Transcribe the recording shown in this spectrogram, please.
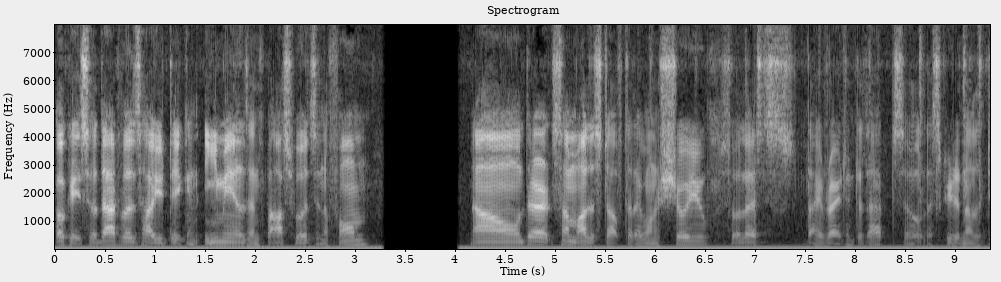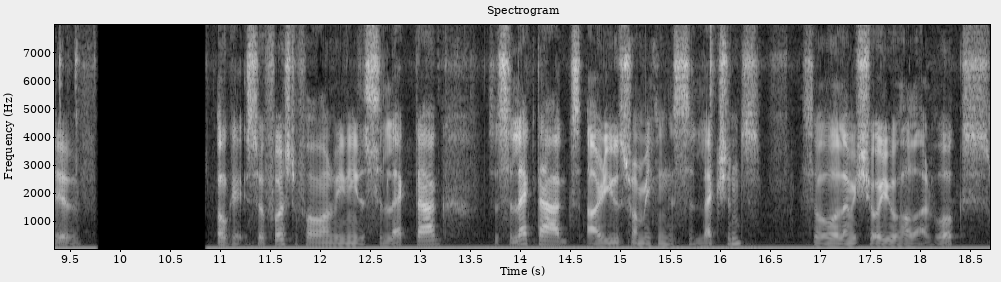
okay so that was how you take in emails and passwords in a form now there are some other stuff that I want to show you so let's dive right into that so let's create another div Okay, so first of all we need a select tag. So select tags are used for making selections. So let me show you how that works.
